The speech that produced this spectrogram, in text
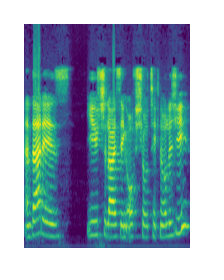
And that is utilizing offshore technology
